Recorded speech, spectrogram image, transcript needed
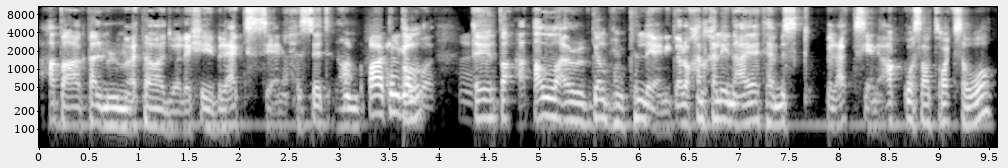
عطى أقل من المعتاد ولا شيء. بالعكس يعني حسيت إنهم القلب. إيه. ط- طلعوا بقلبهم كله. يعني قالوا خلينا نخلي نهايتها مسك. بالعكس يعني أقوى sound track سووه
